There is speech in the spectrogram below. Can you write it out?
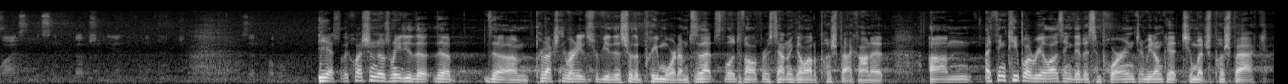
why isn't this in production yet? Is that a problem? Yeah, so the question is when you do the, the, the um, production readiness review, this or the pre-mortem, does that slow developers down and get a lot of pushback on it? Um, I think people are realizing that it's important and we don't get too much pushback.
